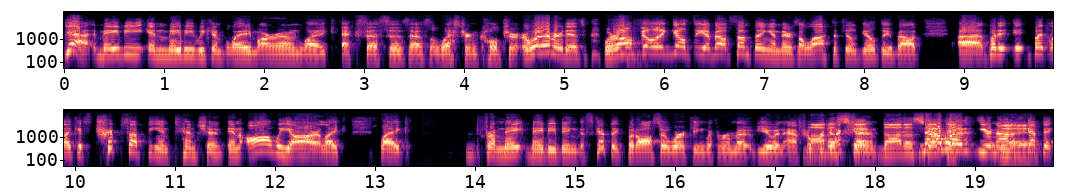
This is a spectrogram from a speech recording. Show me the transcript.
Yeah, maybe, and maybe we can blame our own like excesses as a Western culture or whatever it is. We're all feeling guilty about something, and there's a lot to feel guilty about. Uh, but it, it, but like it trips up the intention, and all we are like, like from Nate maybe being the skeptic, but also working with remote view and astral Not a, projection. skept- not a No, skeptic. well, you're not Yeah, a skeptic,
